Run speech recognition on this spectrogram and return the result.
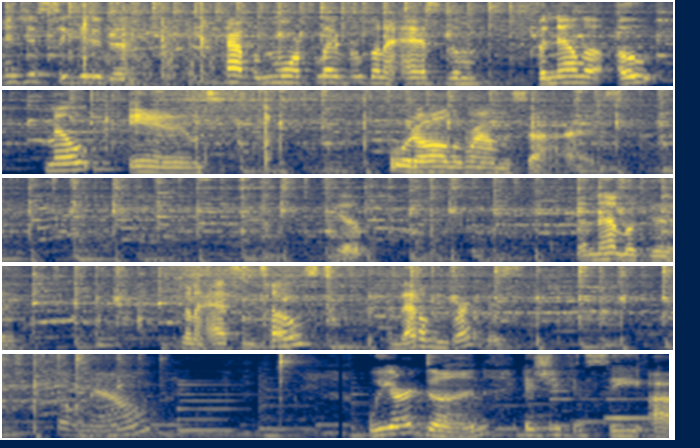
And just to get it to have more flavor, we're gonna add some vanilla oat milk and pour it all around the sides. Yep. Doesn't that look good? We're gonna add some toast and that'll be breakfast. So now we are done. As you can see, I,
